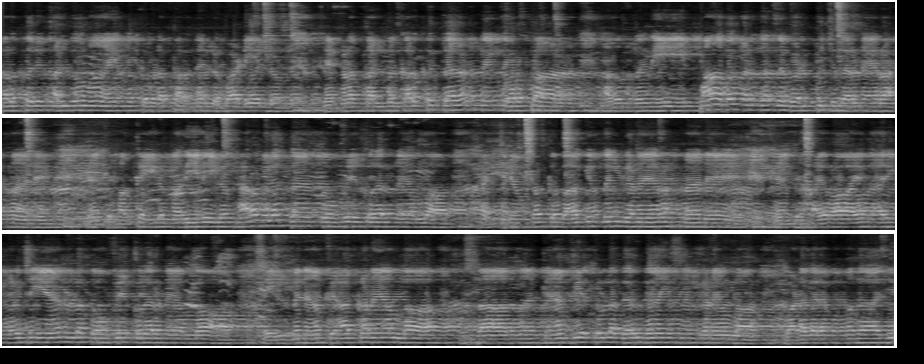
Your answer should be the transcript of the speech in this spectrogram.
കറുത്തൊരു കൽബുമായി എന്നൊക്കെ ഇവിടെ പറഞ്ഞല്ലോ പാടിയല്ലോ. ഞങ്ങളെ കൽബ് കറുത്തിട്ടാണ് നിങ്ങൾക്ക് ഉറപ്പാണ്. അതൊന്ന് നീ പാപങ്ങളിൽ നിന്ന് വെളുപ്പിച്ചു തരണേ റഹ്മാനെ. ഞങ്ങൾക്ക് മക്കയിലും മദീനയിലും ഹറമിലെത്താൻ തോഫീഖ് തരണേ അല്ല അച്ഛനും ഒക്കെ ഭാഗ്യം നൽകണേ റഹ്മാനെ. ഞങ്ങൾക്ക് ഹൈറായ കാര്യങ്ങൾ ചെയ്യാനുള്ള തോഫീഖ് തരണേ അല്ല ഇൽമനാഫിയാക്കണേ അല്ല ഉസ്താദ്മാർക്ക് ആഫിയത്തുള്ള ദീർഘായുസ് നൽകണേ അല്ല വടകര മുഹമ്മദാജി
